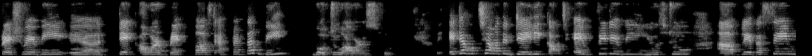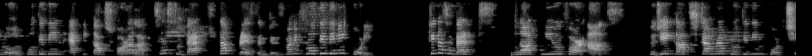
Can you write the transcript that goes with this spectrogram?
fresh way we take uh, breakfast after that we go to go school এটা হচ্ছে আমাদের ডেইলি কাজ every day we use to play the same role প্রতিদিন একই কাজ করা লাগছে সো দ্যাটস দ্য প্রেজেন্টেন্স মানে প্রতিদিনই করি ঠিক আছে that's not new for us তো যে কাজটা আমরা প্রতিদিন করছি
